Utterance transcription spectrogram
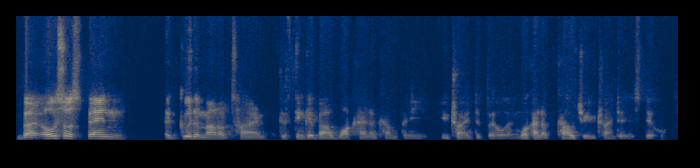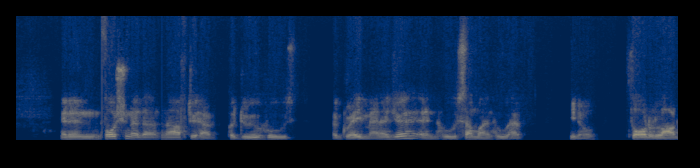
but also spend a good amount of time to think about what kind of company you're trying to build and what kind of culture you're trying to instill. And then fortunate enough to have Pardhu, who's a great manager and who's someone who have, you know, thought a lot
